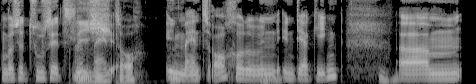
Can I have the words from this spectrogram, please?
was ja zusätzlich. Mainz auch in Mainz auch oder in, in der Gegend. Mhm. Ähm,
